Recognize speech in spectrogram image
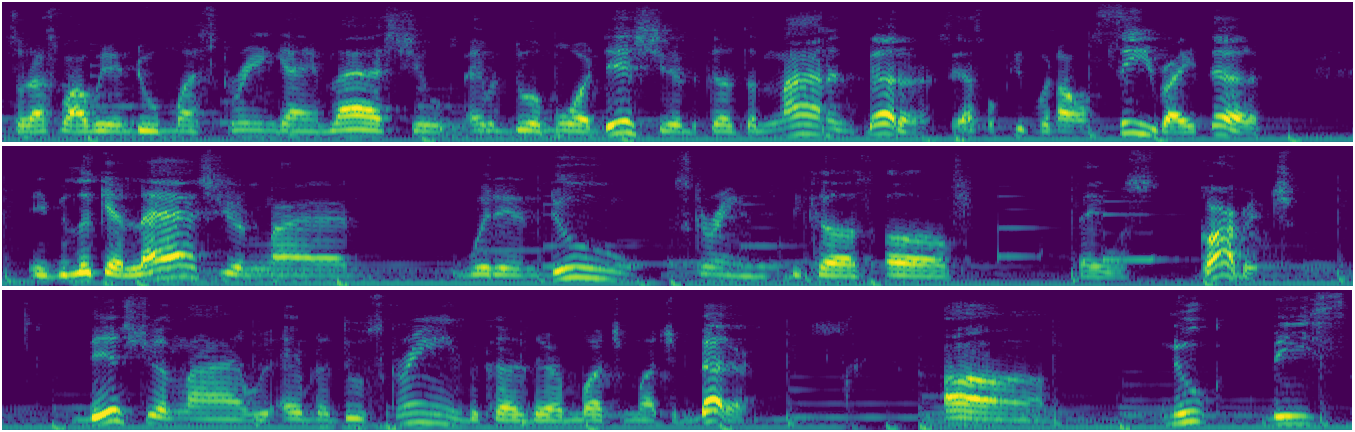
So that's why we didn't do much screen game last year. We was able to do it more this year because the line is better. See, that's what people don't see right there. If you look at last year's line, wouldn't do screens because of they was garbage. This year line was able to do screens because they're much much better. Um, Nuke Beast,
